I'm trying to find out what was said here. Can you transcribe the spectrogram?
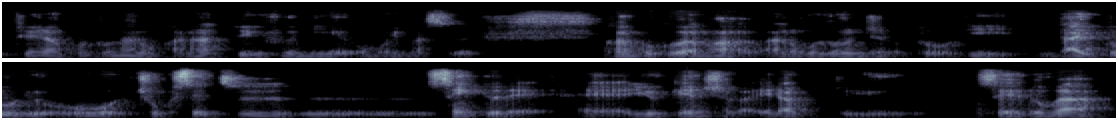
いというようなことなのかなというふうに思います。韓国は、まあ、あの、ご存知の通り、大統領を直接選挙で、えー、有権者が選ぶという制度が、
